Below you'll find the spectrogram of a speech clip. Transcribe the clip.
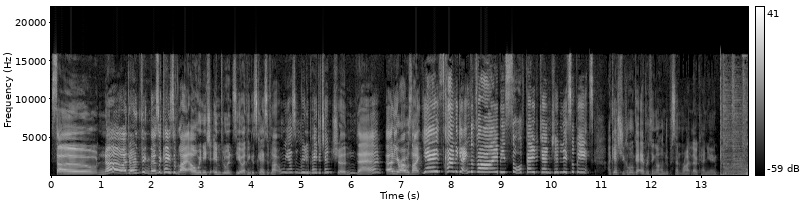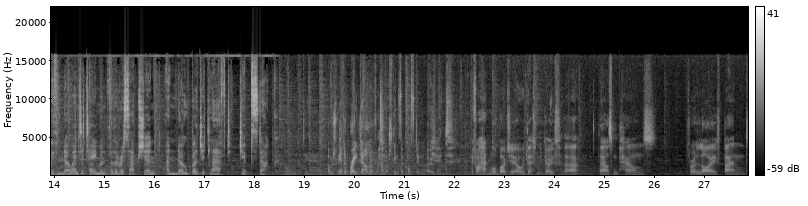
So, no, I don't think there's a case of like, oh, we need to influence you. I think it's a case of like, oh, he hasn't really paid attention there. Earlier, I was like, yeah, he's kind of getting the vibe. He's sort of paid attention, little bits. I guess you can't get everything 100% right, though, can you? With no entertainment for the reception and no budget left, Jip stuck. Oh, dear. I wish we had a breakdown of how much things are costing, though. Shit. If I had more budget, I would definitely go for that. Thousand pounds for a live band.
